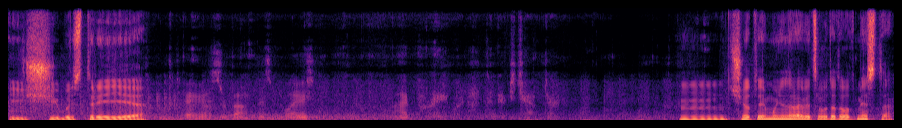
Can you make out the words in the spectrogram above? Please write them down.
Ищи быстрее. Что-то ему не нравится вот это вот место.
